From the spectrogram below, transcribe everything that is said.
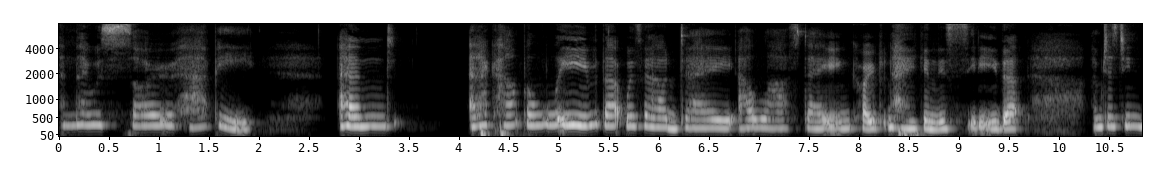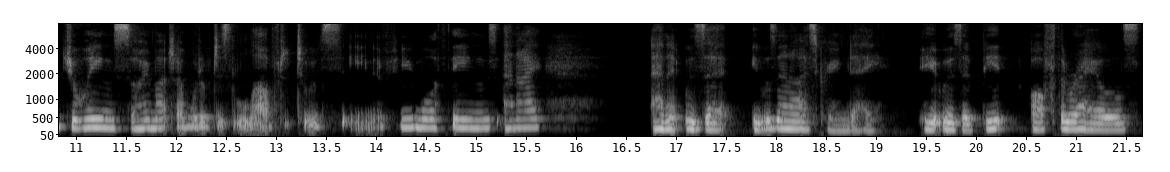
and they were so happy. And and I can't believe that was our day, our last day in Copenhagen, this city that I'm just enjoying so much. I would have just loved to have seen a few more things. And I, and it was a, it was an ice cream day. It was a bit off the rails.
